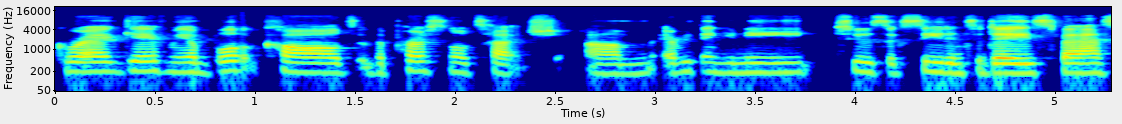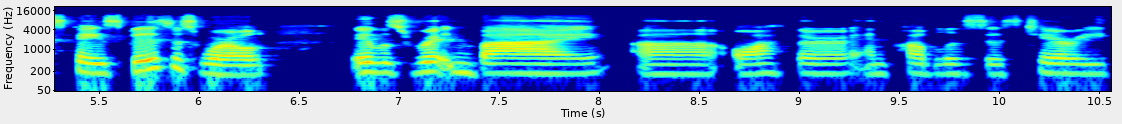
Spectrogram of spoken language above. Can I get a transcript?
Greg gave me a book called The Personal Touch um, Everything You Need to Succeed in Today's Fast Paced Business World. It was written by uh, author and publicist Terrie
